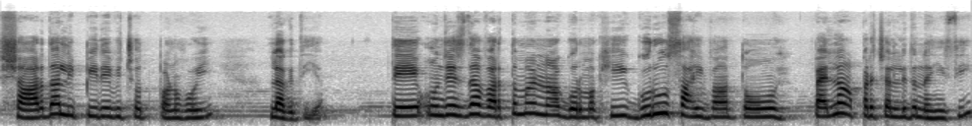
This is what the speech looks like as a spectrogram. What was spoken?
ਸ਼ਾਰਦਾ ਲਿਪੀ ਦੇ ਵਿੱਚ ਉਤਪੰਨ ਹੋਈ ਲੱਗਦੀ ਹੈ ਤੇ ਉਂਝ ਇਸ ਦਾ ਵਰਤਮਾਨ ਨਾਂ ਗੁਰਮੁਖੀ ਗੁਰੂ ਸਾਹਿਬਾਂ ਤੋਂ ਪਹਿਲਾਂ ਪ੍ਰਚਲਿਤ ਨਹੀਂ ਸੀ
